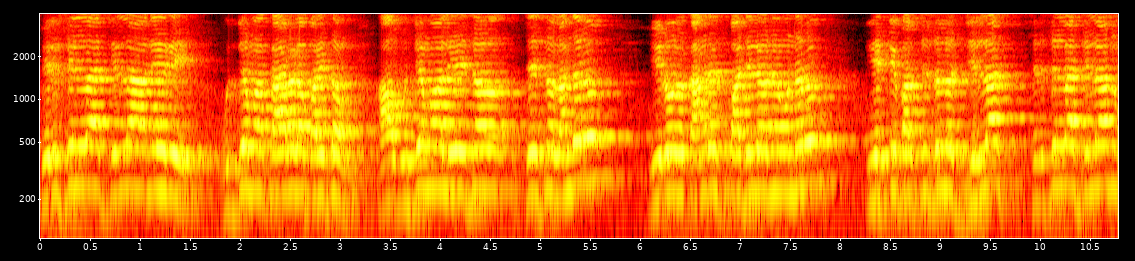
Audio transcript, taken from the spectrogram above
సిరిసిల్ల జిల్లా అనేది ఉద్యమకారుల ఫలితం. ఆ ఉద్యమాలు చేసిన చేసిన వాళ్ళందరూ ఈరోజు కాంగ్రెస్ పార్టీలోనే ఉన్నారు. ఈ ఎట్టి పరిస్థితుల్లో జిల్లా సిరిసిల్ల జిల్లాను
